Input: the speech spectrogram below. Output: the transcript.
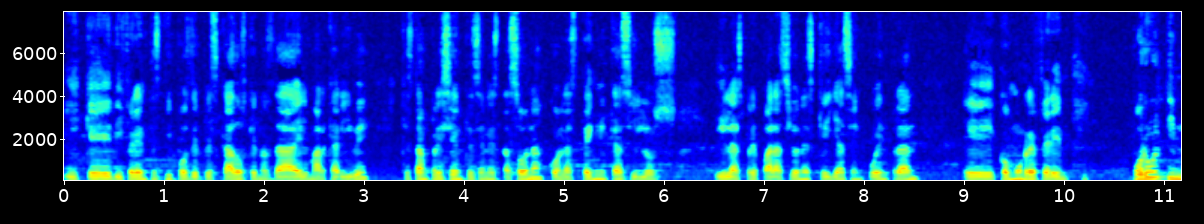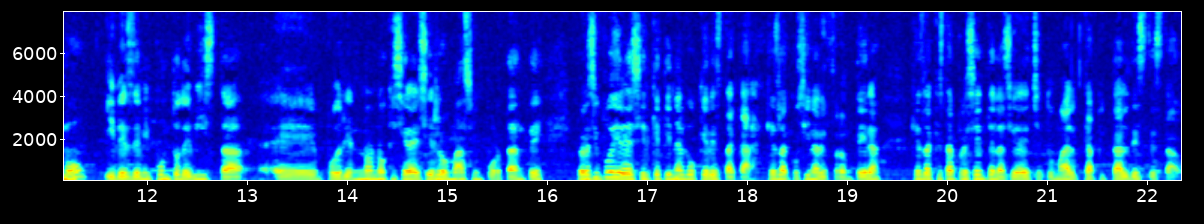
y que diferentes tipos de pescados que nos da el mar Caribe están presentes en esta zona con las técnicas y, los, y las preparaciones que ya se encuentran eh, como un referente. Por último, y desde mi punto de vista, eh, podría, no, no quisiera decir lo más importante, pero sí podría decir que tiene algo que destacar, que es la cocina de frontera, que es la que está presente en la ciudad de Chetumal, capital de este estado.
